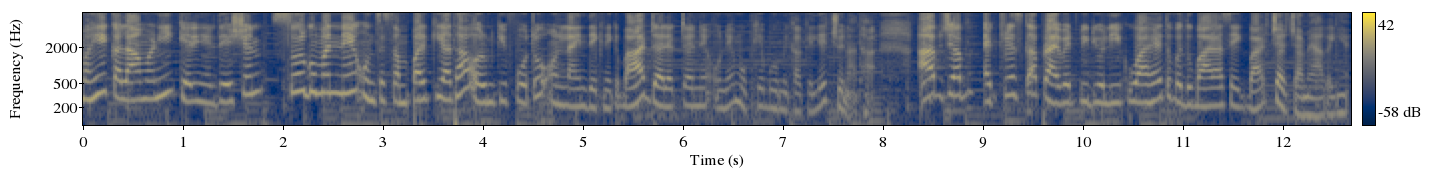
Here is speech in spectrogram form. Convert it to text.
वहीं कलामणि के निर्देशन सुरगुमन ने उनसे संपर्क किया था और उनकी फ़ोटो ऑनलाइन देखने के बाद डायरेक्टर ने उन्हें मुख्य भूमिका के लिए चुना था। अब जब एक्ट्रेस का प्राइवेट वीडियो लीक हुआ है तो वह दोबारा से एक बार चर्चा में आ गई है।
